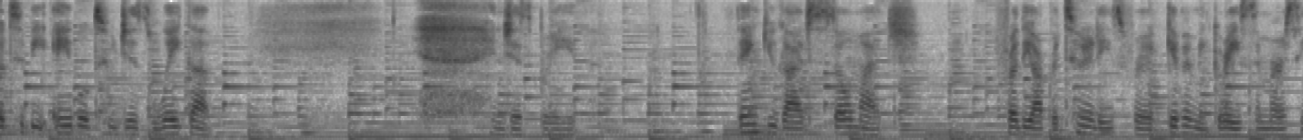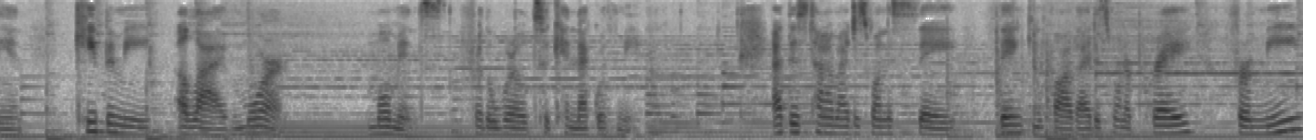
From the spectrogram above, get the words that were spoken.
but to be able to just wake up and just breathe. Thank you, God, so much for the opportunities, for giving me grace and mercy and keeping me alive more moments for the world to connect with me. At this time, I just want to say thank you, Father. I just want to pray for me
